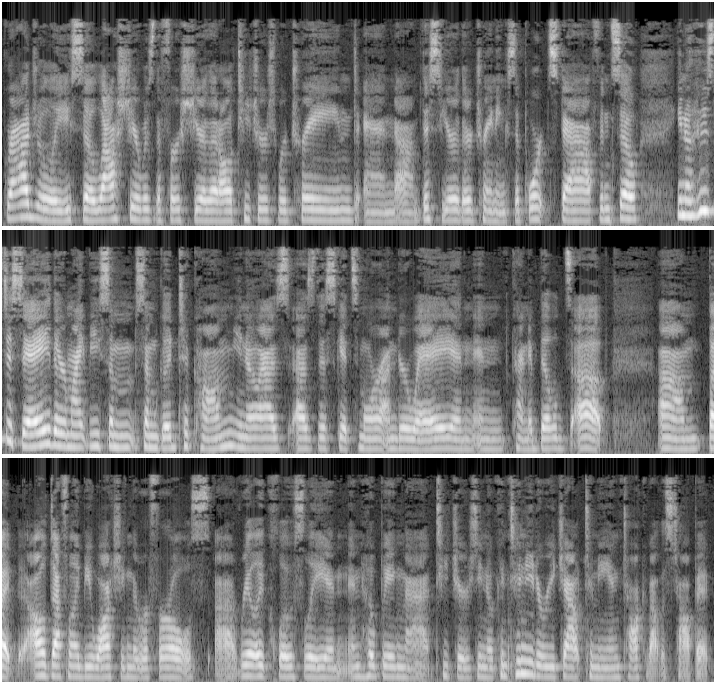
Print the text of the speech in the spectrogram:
gradually. So last year was the first year that all teachers were trained, and um, this year they're training support staff. And so, you know, who's to say there might be some some good to come? You know, as as this gets more underway and and kind of builds up. Um, but I'll definitely be watching the referrals uh, really closely and, and hoping that teachers, you know, continue to reach out to me and talk about this topic.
